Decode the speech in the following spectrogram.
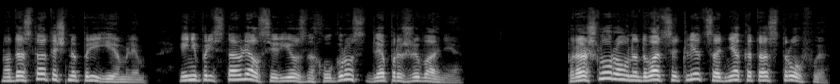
но достаточно приемлем и не представлял серьезных угроз для проживания. Прошло ровно 20 лет со дня катастрофы.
